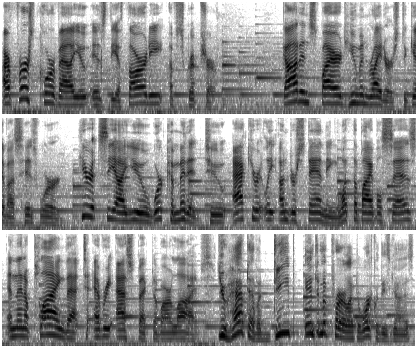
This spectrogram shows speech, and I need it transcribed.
Our first core value is the authority of Scripture. God inspired human writers to give us His Word. Here at CIU, we're committed to accurately understanding what the Bible says and then applying that to every aspect of our lives. You have to have a deep, intimate prayer life to work with these guys,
